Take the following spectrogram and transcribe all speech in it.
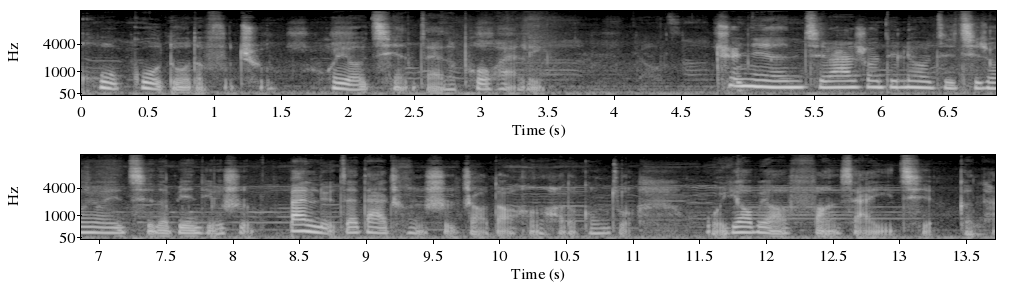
或过多的付出会有潜在的破坏力》。去年奇葩说第六季，其中有一期的辩题是：伴侣在大城市找到很好的工作，我要不要放下一切跟他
